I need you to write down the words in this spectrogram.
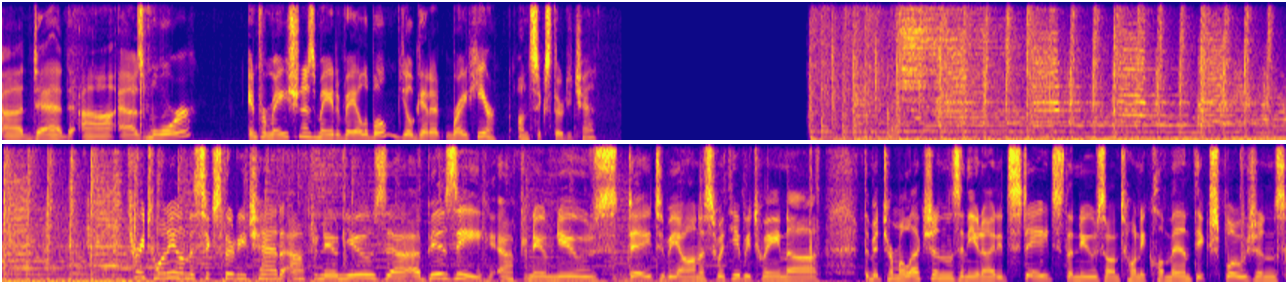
uh, dead. Uh, as more information is made available, you'll get it right here on 630 CHED. Three twenty on the six thirty CHED afternoon news. Uh, a busy afternoon news day, to be honest with you, between uh, the midterm elections in the United States, the news on Tony Clement, the explosions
